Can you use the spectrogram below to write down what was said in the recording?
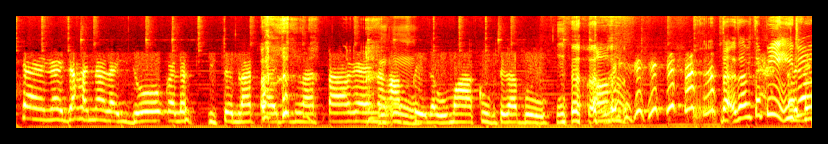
kan jahanam lah hidup kalau kita melata dia melata kan nak ambil lah rumah aku berterabur. Ta- Tapi Ida,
